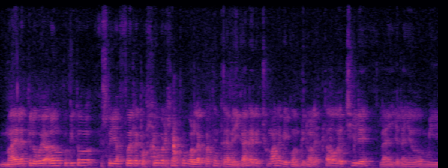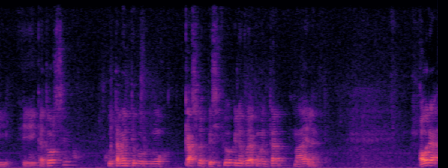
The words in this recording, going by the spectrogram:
más adelante lo voy a hablar un poquito, eso ya fue recogido, por ejemplo, por la Corte Interamericana de Derechos Humanos que condenó al Estado de Chile el año 2014, justamente por unos casos específicos que les voy a comentar más adelante. Ahora,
